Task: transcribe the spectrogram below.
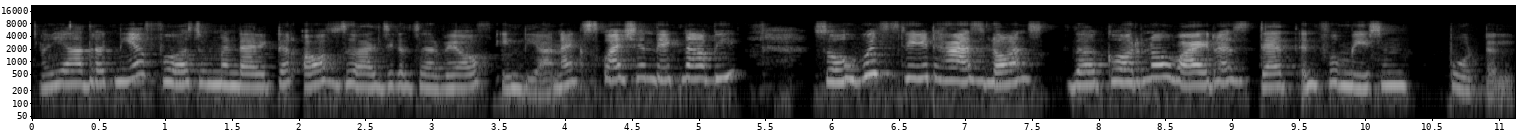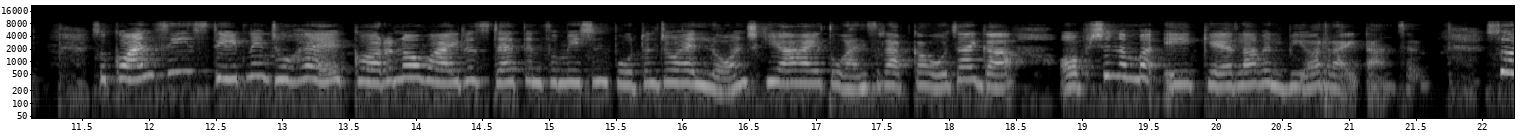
याद रखनी है first women director of zoological survey of India next question देखना अभी। So which state has launch the corona virus death information portal so कौन सी स्टेट ने जो है corona virus death information portal जो है लॉन्च किया है? तो आंसर आपका हो जाएगा। Option number A Kerala will be और राइट आंसर सो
